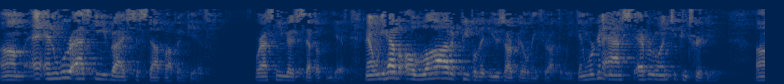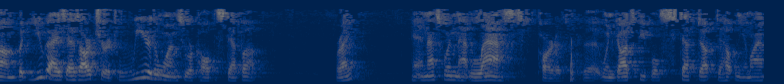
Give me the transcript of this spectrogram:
Um, and, we're asking you guys to step up and give. We're asking you guys to step up and give. Now, we have a lot of people that use our building throughout the week, and we're going to ask everyone to contribute. Um, but you guys, as our church, we are the ones who are called to step up, right? And that's when that last part of the, when God's people stepped up to help Nehemiah,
